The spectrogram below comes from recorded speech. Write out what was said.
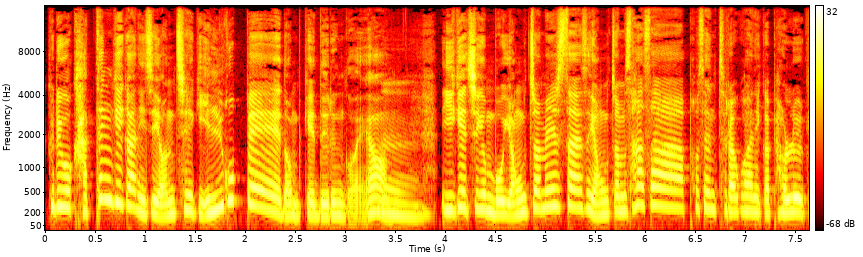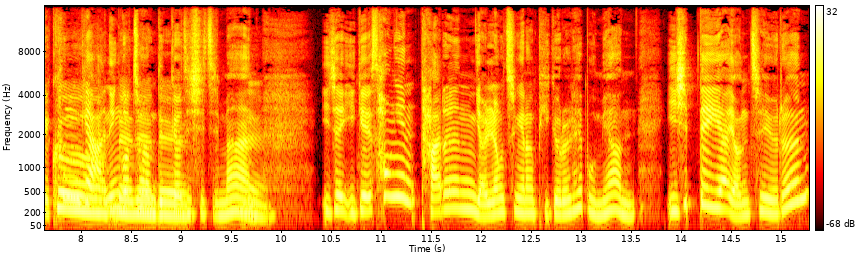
그리고 같은 기간 이제 연체액이 7배 넘게 늘은 거예요. 네. 이게 지금 뭐 0.14에서 0.44%라고 하니까 별로 이렇게 큰 그, 게 아닌 네네네. 것처럼 느껴지시지만 네. 이제 이게 성인 다른 연령층이랑 비교를 해보면 20대 이하 연체율은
